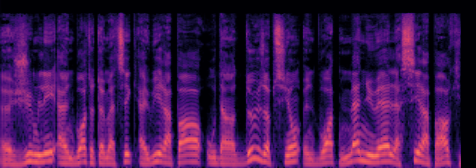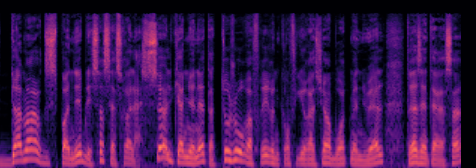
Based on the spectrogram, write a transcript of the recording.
euh, jumelé à une boîte automatique à 8 rapports ou dans deux options, une boîte manuelle à 6 rapports qui demeure disponible. Et ça, ce sera la seule camionnette à toujours offrir une configuration en boîte manuelle. Très intéressant.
